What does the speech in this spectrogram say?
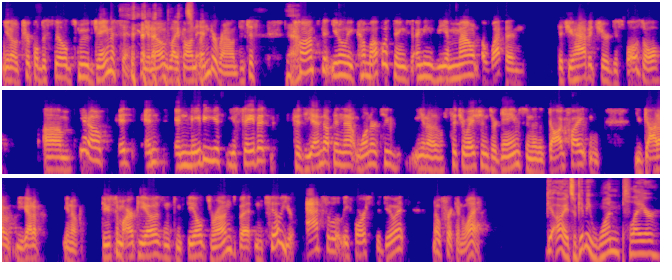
you know, triple distilled smooth Jameson, you know, like on right. end rounds. It's just yeah. constant, you know, they come up with things. I mean, the amount of weapons that you have at your disposal um, you know, it and and maybe you, you save it because you end up in that one or two, you know, situations or games in a dogfight, and you gotta you gotta you know do some RPOs and some fields runs. But until you're absolutely forced to do it, no freaking way. Yeah, All right, so give me one player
